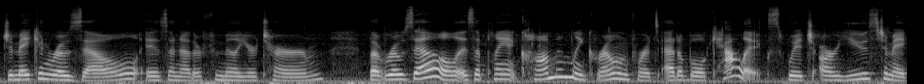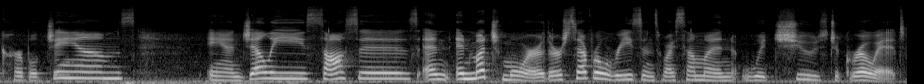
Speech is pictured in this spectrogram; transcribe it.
Jamaican roselle is another familiar term, but roselle is a plant commonly grown for its edible calyx, which are used to make herbal jams and jellies, sauces, and, and much more. There are several reasons why someone would choose to grow it.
